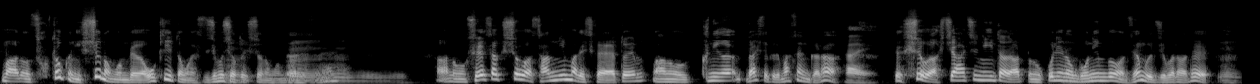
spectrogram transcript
まああの、特に秘書の問題が大きいと思います。事務所と秘書の問題ですね。うんあの、政策書は3人までしか雇え、あの、国が出してくれませんから、はい。で秘書が7、8人いたら、あと残りの5人分は全部自腹で、うん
